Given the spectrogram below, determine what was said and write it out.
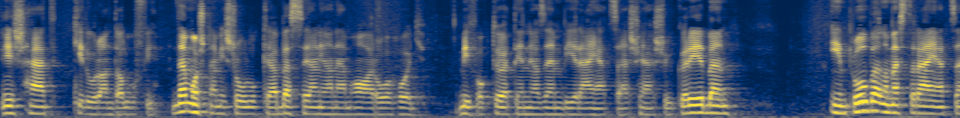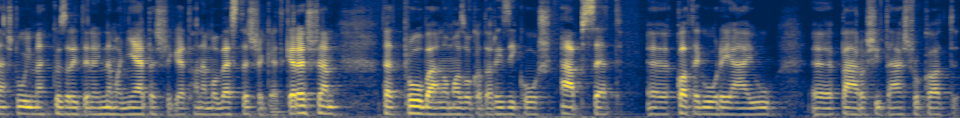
és hát kidurrant a Luffy. De most nem is róluk kell beszélni, hanem arról, hogy mi fog történni az NBA rájátszás első körében. Én próbálom ezt a rájátszást úgy megközelíteni, hogy nem a nyerteseket, hanem a veszteseket keresem, tehát próbálom azokat a rizikós upset kategóriájú párosításokat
